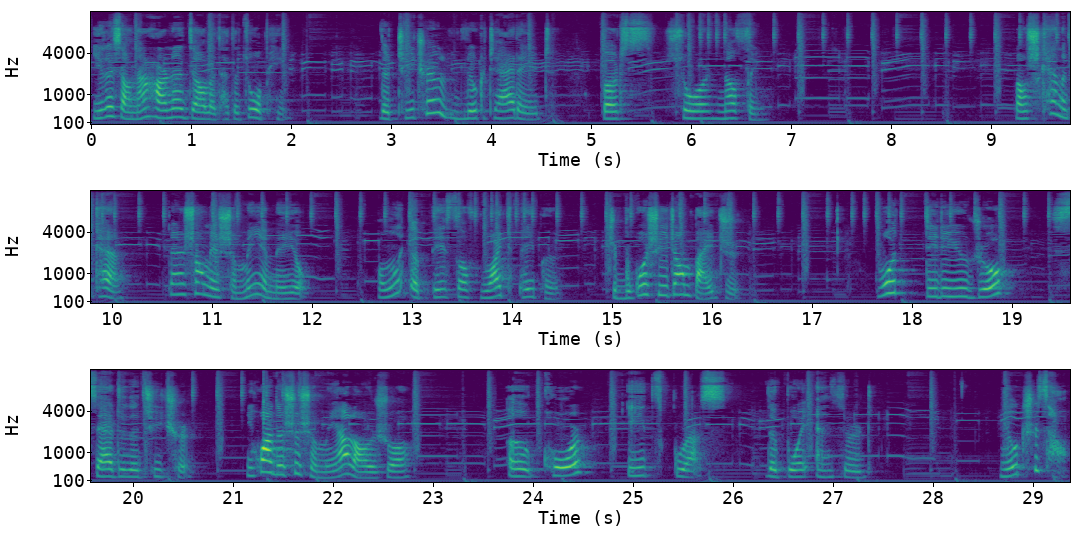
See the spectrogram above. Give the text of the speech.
一个小男孩呢交了他的作品。The teacher looked at it, but saw nothing. 老师看了看，但上面什么也没有，only a piece of white paper，只不过是一张白纸。What did you draw? said the teacher. 你画的是什么呀？老师说。A cow eats grass. The boy answered. 牛吃草，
